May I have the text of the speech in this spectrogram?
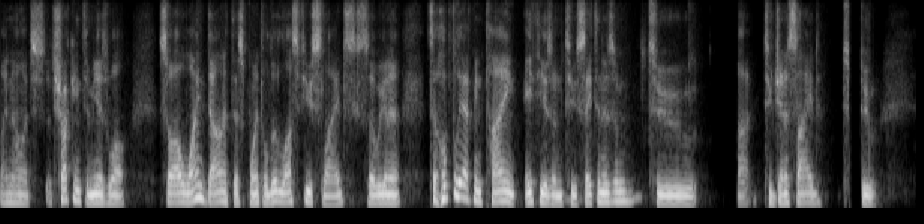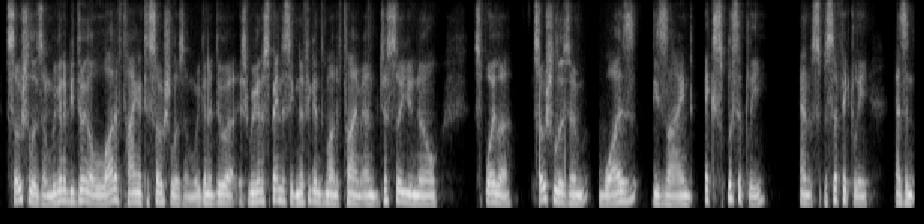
I know it's, shocking to me as well. So I'll wind down at this point. I'll do the last few slides. So we're gonna. So hopefully, I've been tying atheism to Satanism, to uh, to genocide, to socialism. We're going to be doing a lot of tying it to socialism. We're going to do a. We're going to spend a significant amount of time. And just so you know, spoiler: socialism was designed explicitly and specifically as an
